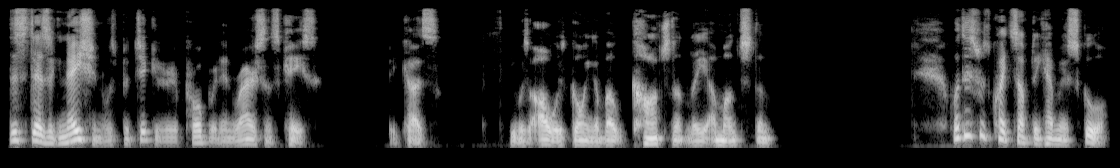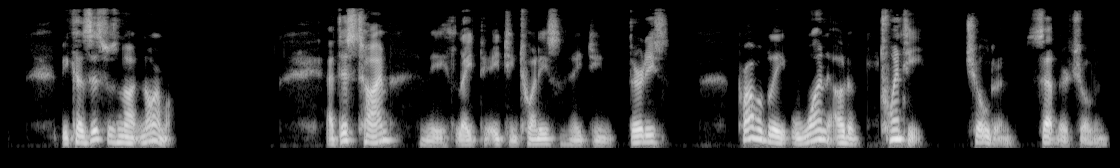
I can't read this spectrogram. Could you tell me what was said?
This designation was particularly appropriate in Ryerson's case because he was always going about constantly amongst them. Well, this was quite something having a school because this was not normal. At this time, in the late 1820s and 1830s, probably one out of 20 children, settler children,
